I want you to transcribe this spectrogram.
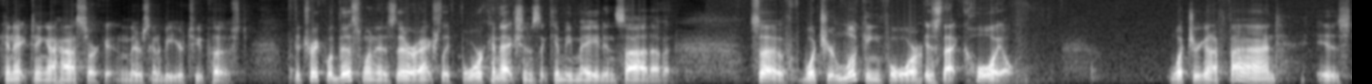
connecting a high circuit, and there's going to be your two posts. The trick with this one is there are actually four connections that can be made inside of it. So what you're looking for is that coil. What you're going to find is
